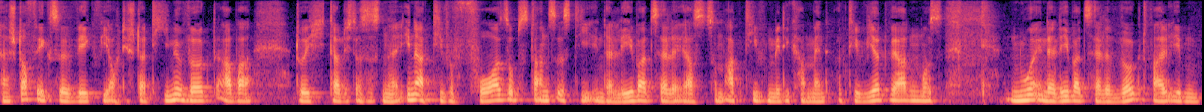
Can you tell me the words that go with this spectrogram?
äh, Stoffwechselweg wie auch die Statine wirkt, aber durch, dadurch, dass es eine inaktive Vorsubstanz ist, die in der Leberzelle erst zum aktiven Medikament aktiviert werden muss, nur in der Leberzelle wirkt, weil eben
